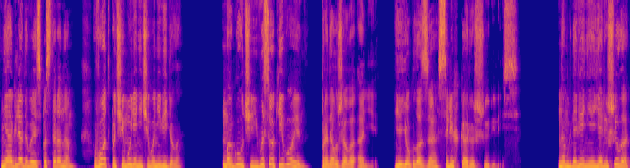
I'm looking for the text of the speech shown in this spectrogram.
не оглядываясь по сторонам. Вот почему я ничего не видела. Могучий, высокий воин, продолжала Ани. Ее глаза слегка расширились. На мгновение я решила,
